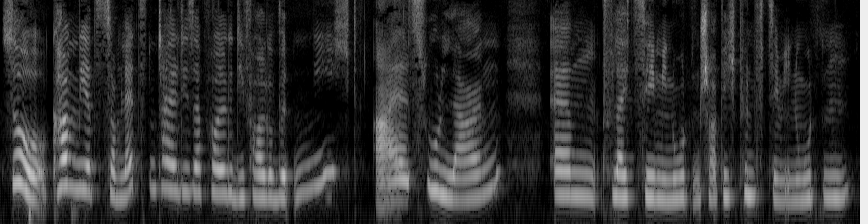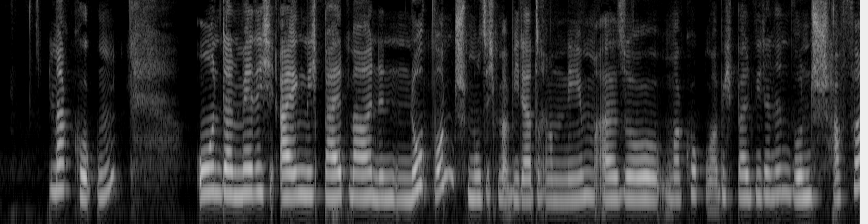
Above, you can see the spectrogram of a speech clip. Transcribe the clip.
So, kommen wir jetzt zum letzten Teil dieser Folge. Die Folge wird nicht allzu lang. Ähm, vielleicht 10 Minuten schaffe ich, 15 Minuten. Mal gucken. Und dann werde ich eigentlich bald mal einen no Wunsch, muss ich mal wieder dran nehmen. Also mal gucken, ob ich bald wieder einen Wunsch schaffe.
